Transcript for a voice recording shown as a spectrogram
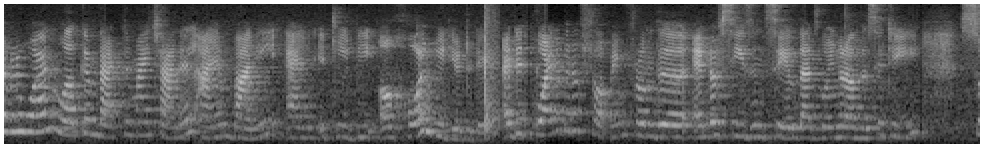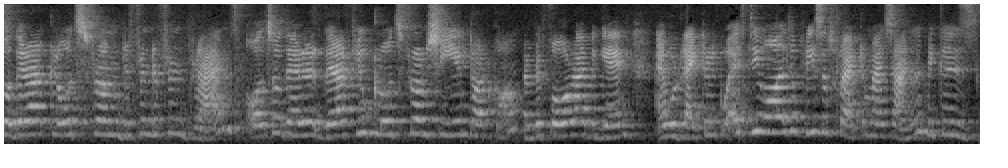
everyone welcome back to my channel. I am Baani and it will be a haul video today. I did quite a bit of shopping from the end of season sale that's going around the city. So there are clothes from different different brands. Also there there are few clothes from shein.com before i begin i would like to request you all to please subscribe to my channel because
